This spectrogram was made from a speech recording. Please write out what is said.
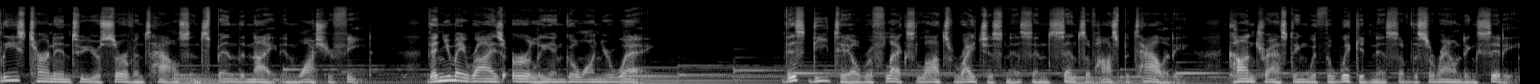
Please turn into your servant's house and spend the night and wash your feet. Then you may rise early and go on your way. This detail reflects Lot's righteousness and sense of hospitality, contrasting with the wickedness of the surrounding city.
